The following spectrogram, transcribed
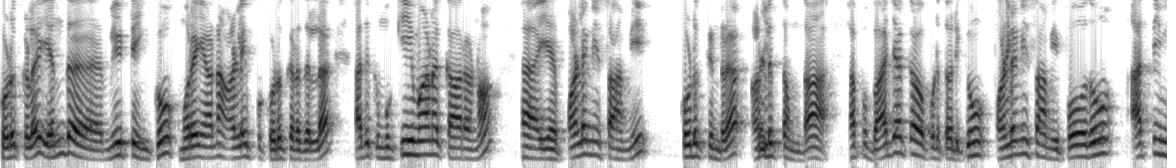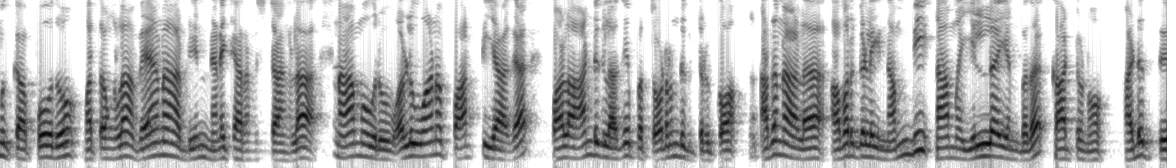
கொடுக்கல. எந்த மீட்டிங்க்கும் முறையான அழைப்பு கொடுக்கறதில்ல. அதுக்கு முக்கியமான காரணம் எ- பழனிசாமி கொடுக்கின்ற அழுத்தம் தான் அப்போ பாஜகவை பொறுத்த வரைக்கும் பழனிசாமி போதும் அதிமுக போதும் மற்றவங்களாம் வேணாம் அப்படின்னு நினைக்க ஆரம்பிச்சிட்டாங்களா? நாம ஒரு வலுவான பார்ட்டியாக பல ஆண்டுகளாக இப்ப தொடர்ந்துகிட்டு இருக்கோம். அதனால அவர்களை நம்பி நாம இல்லை என்பதை காட்டணும். அடுத்து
